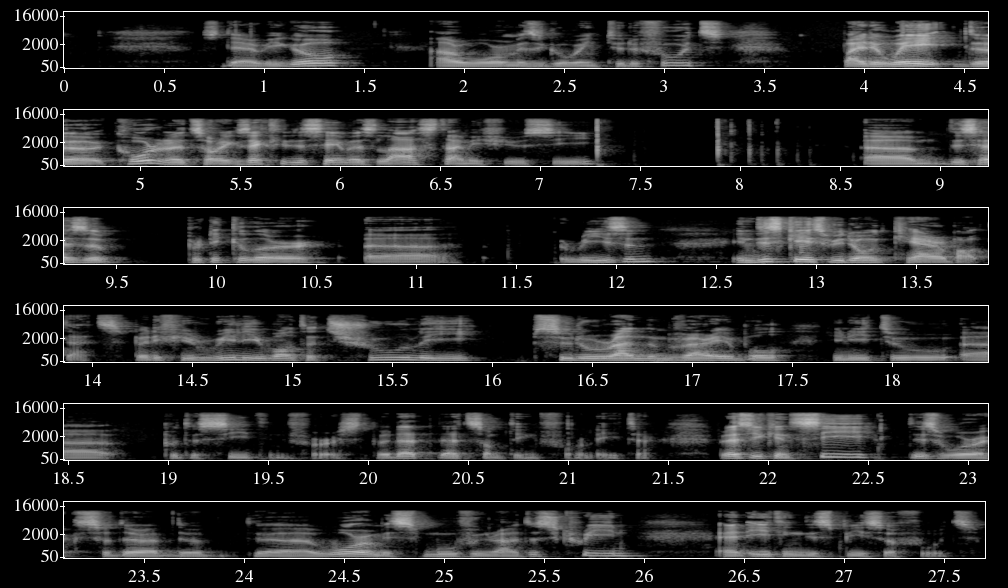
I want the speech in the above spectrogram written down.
So there we go. Our worm is going to the foot. By the way, the coordinates are exactly the same as last time, if you see. Um, this has a particular uh, reason. In this case, we don't care about that. But if you really want a truly pseudo-random variable, you need to uh, put a seed in first. But that, that's something for later. But as you can see, this works. So the, the, the worm is moving around the screen and eating this piece of food.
